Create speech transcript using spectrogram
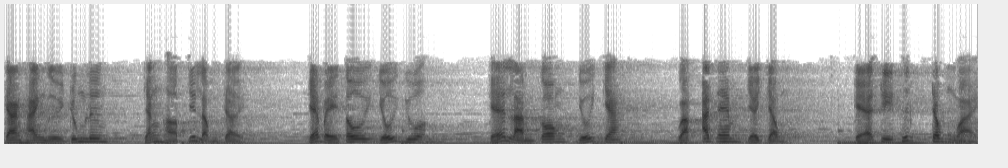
càng hại người trung lương chẳng hợp với lòng trời. Kẻ bày tôi dối vua, kẻ làm con dối cha, hoặc anh em vợ chồng, kẻ tri thức trong ngoài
